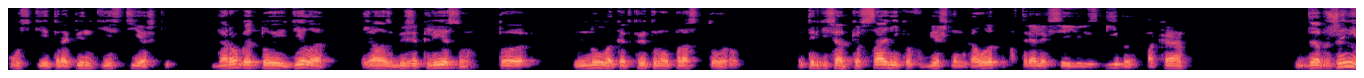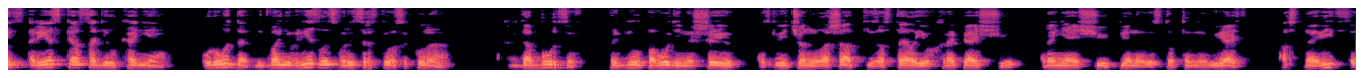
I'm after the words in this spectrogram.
узкие тропинки и стежки. Дорога то и дело жалась ближе к лесу, то льнула к открытому простору. И три десятка всадников в бешеном галопе повторяли все ее изгибы, пока... Добженец резко осадил коня. Урода едва не врезалась в рыцарского сакуна. А когда Бурцев пригнул поводьями шею разгоряченной лошадки и заставил ее храпящую, роняющую пену в истоптанную грязь остановиться,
